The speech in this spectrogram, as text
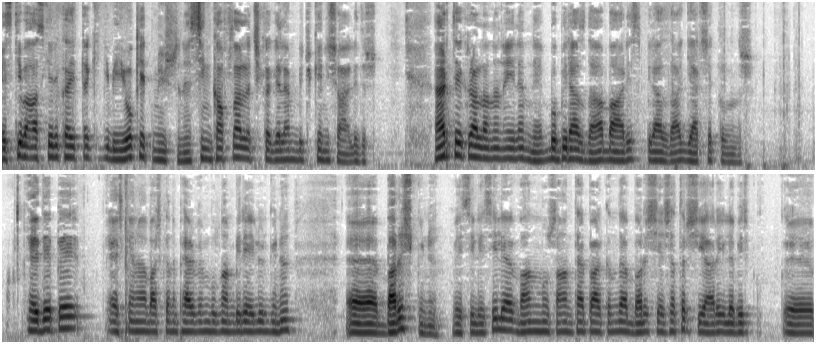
eski ve askeri kayıttaki gibi yok etme üstüne sinkaflarla çıka gelen bir tükeniş halidir. Her tekrarlanan eylemle bu biraz daha bariz, biraz daha gerçek kılınır. HDP eş genel başkanı Pervin Buldan 1 Eylül günü e, Barış Günü vesilesiyle Van Musa Antep Parkı'nda Barış Yaşatır şiarıyla bir e,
